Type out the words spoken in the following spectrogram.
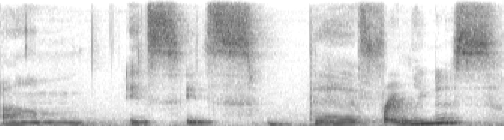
um, it's it's the friendliness.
